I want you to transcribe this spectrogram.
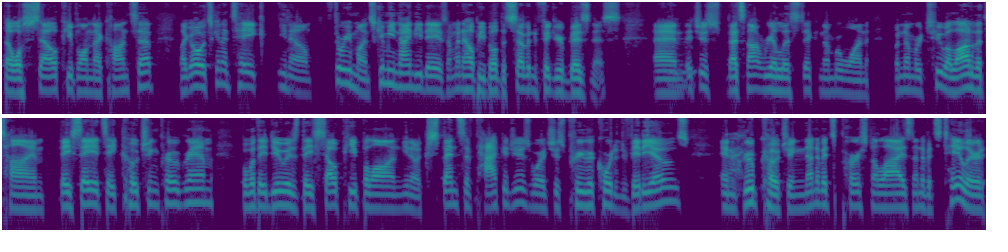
that will sell people on that concept. Like, oh, it's going to take, you know, three months. Give me 90 days. I'm going to help you build a seven figure business. And mm-hmm. it's just, that's not realistic. Number one. But number two, a lot of the time they say it's a coaching program, but what they do is they sell people on, you know, expensive packages where it's just pre-recorded videos and group coaching. None of it's personalized. None of it's tailored.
